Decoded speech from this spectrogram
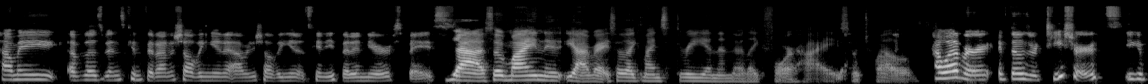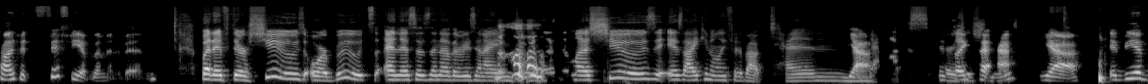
How many of those bins can fit on a shelving unit? How many shelving units can you fit in your space? yeah, so mine is yeah, right. So like mine's 3 and then they're like 4 high, so 12. However, if those are t-shirts, you could probably fit 50 of them in a bin. But if they're shoes or boots, and this is another reason I am doing less and less shoes, is I can only fit about 10 Yeah. max. It's like the shoes. yeah, it'd be a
